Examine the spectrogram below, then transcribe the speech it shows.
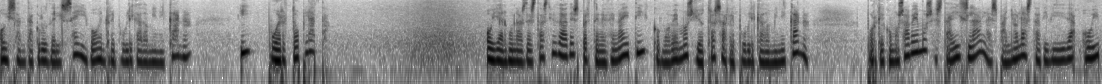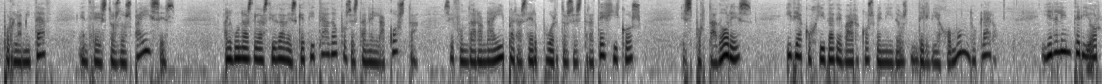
hoy Santa Cruz del Ceibo, en República Dominicana, y Puerto Plata. Hoy algunas de estas ciudades pertenecen a Haití, como vemos, y otras a República Dominicana, porque como sabemos esta isla, la española, está dividida hoy por la mitad entre estos dos países. Algunas de las ciudades que he citado pues están en la costa, se fundaron ahí para ser puertos estratégicos, exportadores y de acogida de barcos venidos del viejo mundo, claro. Y en el interior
